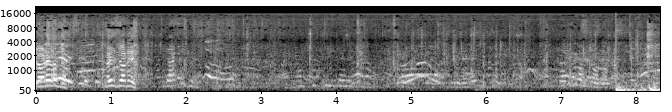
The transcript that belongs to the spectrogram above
लड़े बंदे फिर लड़े Thank you.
